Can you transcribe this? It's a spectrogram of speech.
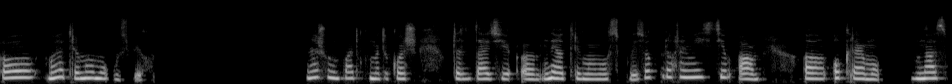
о, ми отримаємо успіх. В нашому випадку ми також в результаті е, не отримуємо список програмістів, а е, окремо в нас е,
